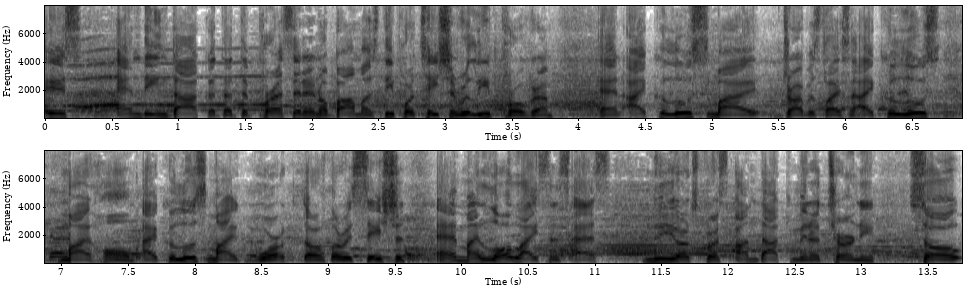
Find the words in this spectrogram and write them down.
is ending DACA, that the President Obama's deportation relief program, and I could lose my driver's license, I could lose my home, I could lose my work authorization, and my law license as New York's first undocumented attorney. So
